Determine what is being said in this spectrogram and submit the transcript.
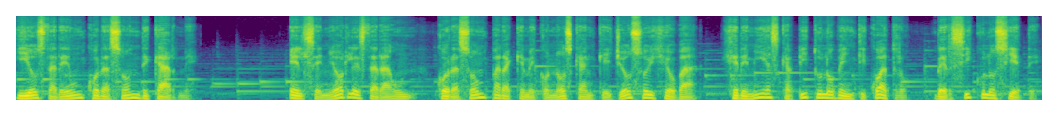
y os daré un corazón de carne. El Señor les dará un corazón para que me conozcan que yo soy Jehová. Jeremías capítulo 24, versículo 7.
